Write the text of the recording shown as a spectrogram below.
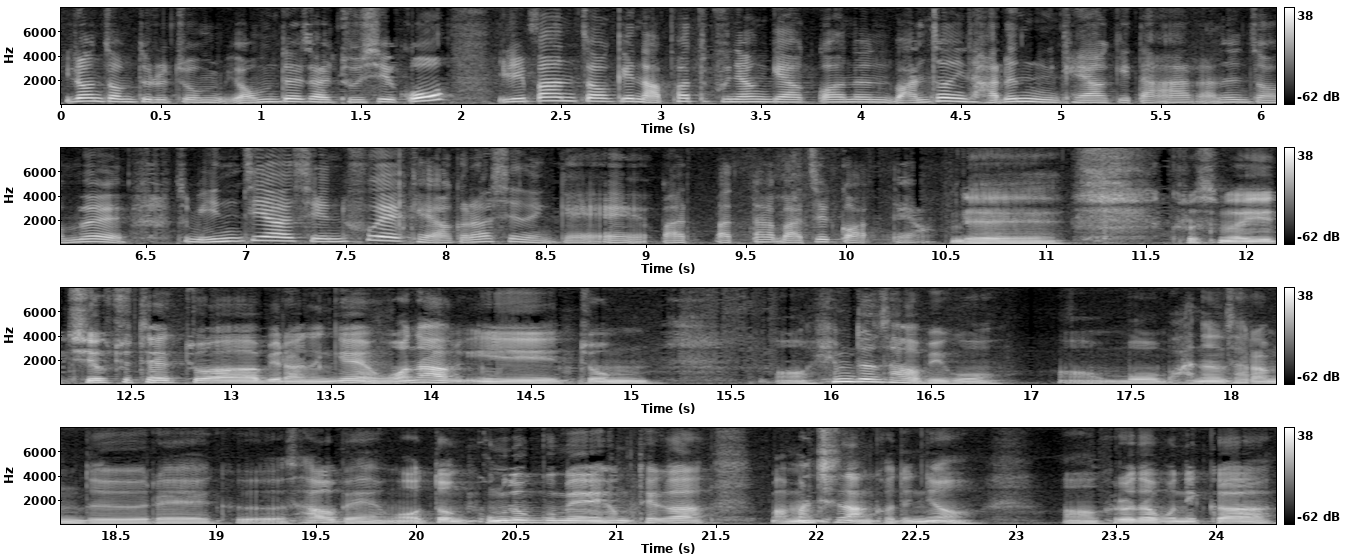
이런 점들을 좀 염두에 잘 두시고 일반적인 아파트 분양 계약과는 완전히 다른 계약이다라는 점을 좀 인지하신 후에 계약을 하시는 게 맞, 맞다 맞을 것 같아요. 네, 그렇습니다. 이 지역주택 조합이라는 게 워낙 이좀 어, 힘든 사업이고 어, 뭐 많은 사람들의 그 사업에 뭐 어떤 공동구매 형태가 만만치는 않거든요. 어, 그러다 보니까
